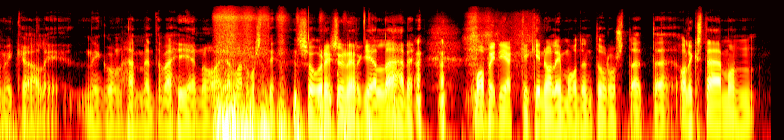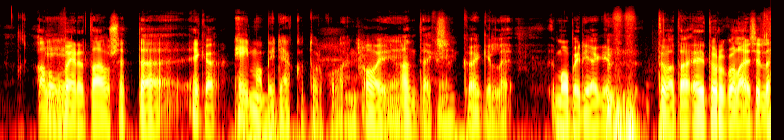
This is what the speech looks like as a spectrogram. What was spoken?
mikä oli niin kuin hämmentävä hienoa ja varmasti suuri synergian lähde. Mobidiakkikin oli muuten Turusta, että oliko tämä mun alun ei. vertaus, että eikö? Ei Mobidiak turkulainen. Oi, ei, anteeksi ei. kaikille Mobidiakin tuota, ei-turkulaisille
